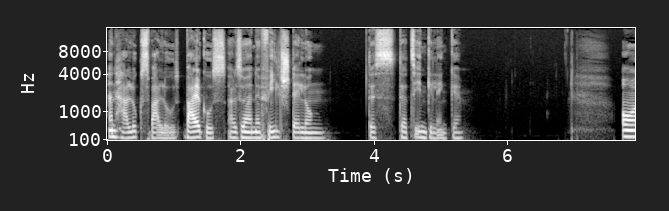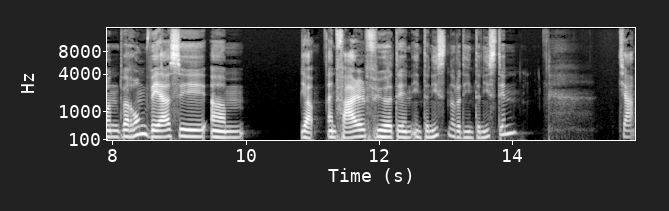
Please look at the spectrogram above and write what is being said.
ein Hallux valgus, also eine Fehlstellung des, der Zehengelenke. Und warum wäre sie ähm, ja, ein Fall für den Internisten oder die Internistin? Tja,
